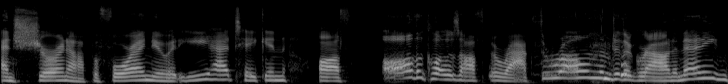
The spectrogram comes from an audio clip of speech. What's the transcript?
And sure enough, before I knew it, he had taken off all the clothes off the rack, thrown them to the ground, and then he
